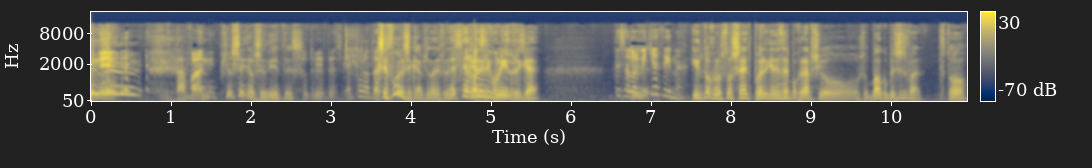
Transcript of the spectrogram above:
είναι ταβάνι. Ποιος έγραψε διαιτέ. Το τριετές. Ε, τώρα εντάξει. Ξεφώνησε κάποιος να Δεν θέλω Κάνε να λίγο συμφωνήσω, ίντρικα. Θεσσαλονίκη, Αθήνα. Είναι το γνωστό site που έλεγε δεν θα υπογράψει ο, στον Πάο Κομπίση Βαρ. Αυτό.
